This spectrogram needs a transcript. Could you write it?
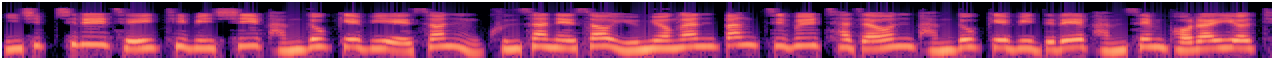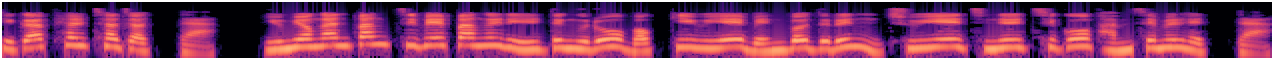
27일 JTBC 밤도깨비에선 군산에서 유명한 빵집을 찾아온 밤도깨비들의 밤샘 버라이어티가 펼쳐졌다. 유명한 빵집의 빵을 1등으로 먹기 위해 멤버들은 주위에 진을 치고 밤샘을 했다.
